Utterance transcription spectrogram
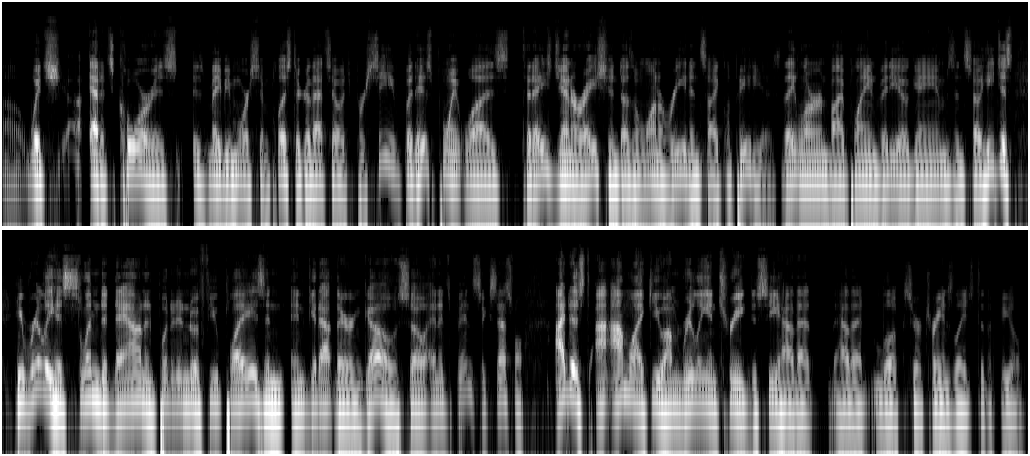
Uh, which uh, at its core is is maybe more simplistic, or that's how it's perceived. But his point was today's generation doesn't want to read encyclopedias; they learn by playing video games, and so he just he really has slimmed it down and put it into a few plays and and get out there and go. So and it's been successful. I just I, I'm like you, I'm really intrigued to see how that how that looks or translates to the field.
